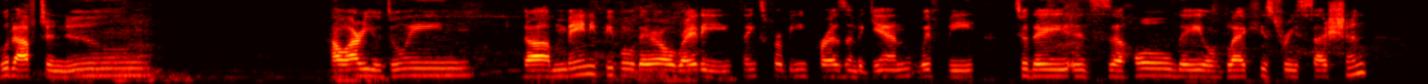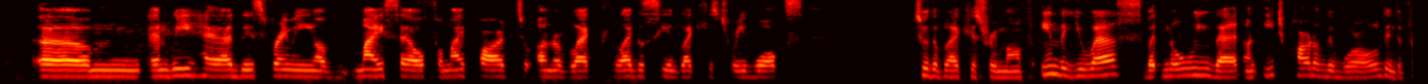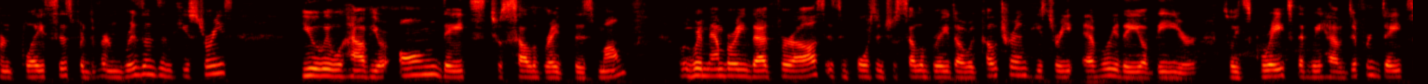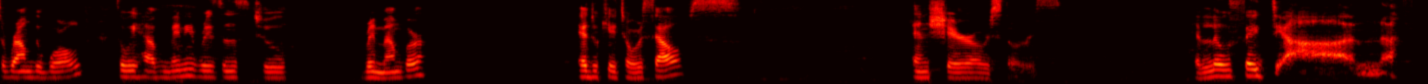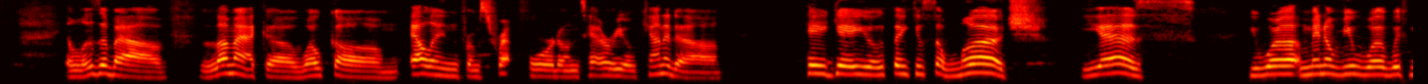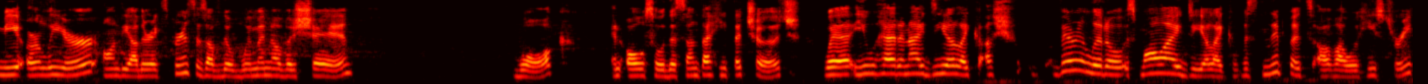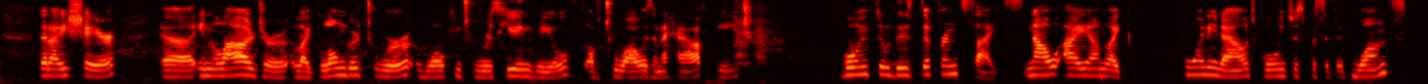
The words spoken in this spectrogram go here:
Good afternoon. How are you doing? There are many people there already. Thanks for being present again with me. Today is a whole day of Black History session. Um, and we had this framing of myself, for my part, to honor Black legacy and Black history walks to the Black History Month in the US, but knowing that on each part of the world, in different places, for different reasons and histories, you will have your own dates to celebrate this month. Remembering that for us, it's important to celebrate our culture and history every day of the year. So it's great that we have different dates around the world. So we have many reasons to remember, educate ourselves, and share our stories. Hello, Seitan. Elizabeth, Lamaka, uh, welcome. Ellen from Stratford, Ontario, Canada. Hey, Gayo, thank you so much. Yes, you were, many of you were with me earlier on the other experiences of the Women of Ashe walk and also the Santa Rita Church, where you had an idea, like a very little, small idea, like snippets of our history that I share uh, in larger, like longer tour, walking tours here in Rio of two hours and a half each, going through these different sites. Now I am like pointing out, going to specific ones,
